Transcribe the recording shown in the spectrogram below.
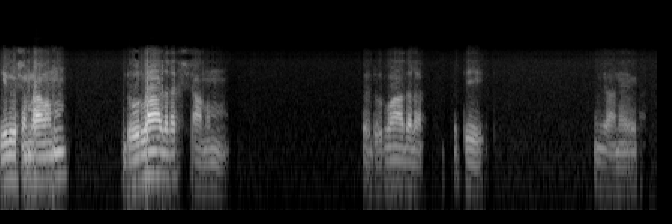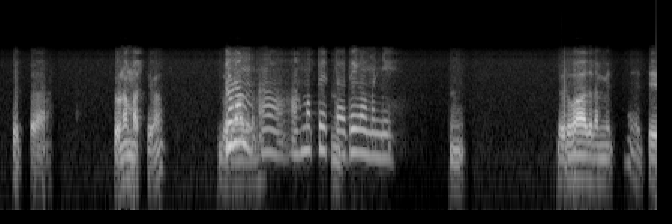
कीदृशं रामं दूर्वादलश्यामं दूर्वादल इति जाने तृणम् अस्ति वा? तृणम् अहमपि तदेव मन्ये दुर्वादलम् इति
